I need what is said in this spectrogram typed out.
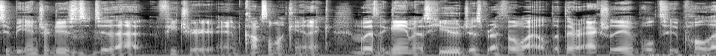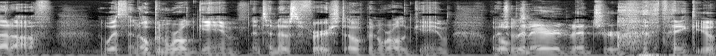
to be introduced to mm-hmm. that feature and console mechanic with a mm-hmm. game as huge as Breath of the Wild that they're actually able to pull that off with an open world game, Nintendo's first open world game, which Open was air adventure. Thank you.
